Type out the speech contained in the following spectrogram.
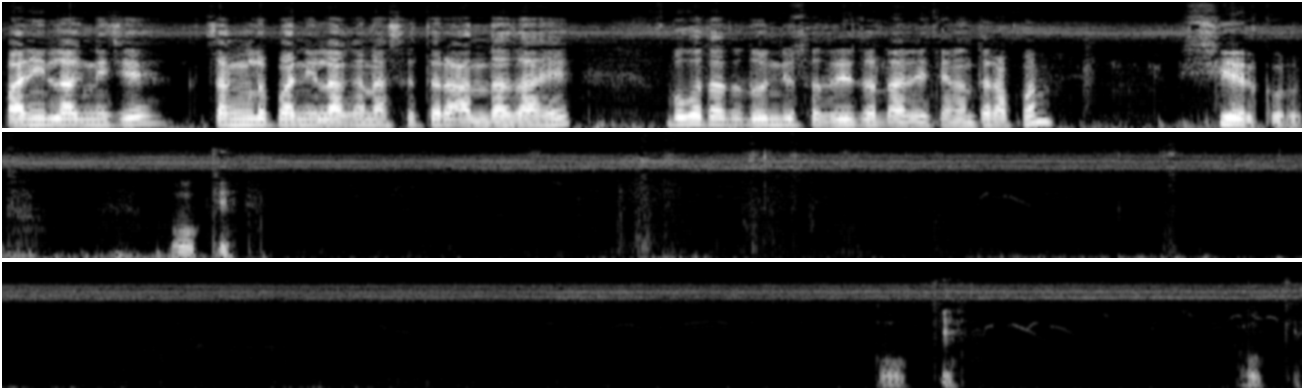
पाणी लागण्याचे चांगलं पाणी लागण असं तर अंदाज आहे. बघूत आता दोन दिवसात रिझल्ट आल्याच्यानंतर आपण शेअर करूत. Okay okay okay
